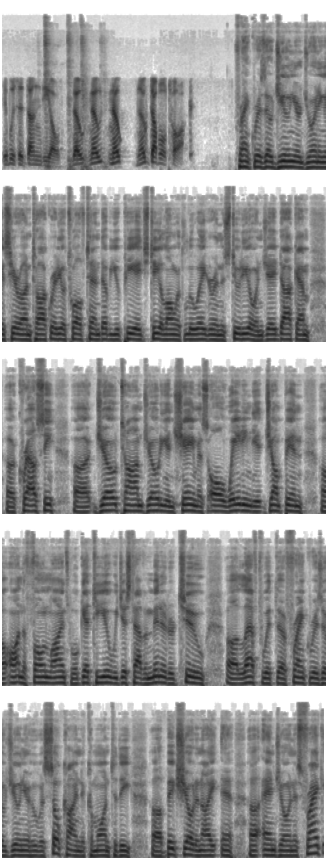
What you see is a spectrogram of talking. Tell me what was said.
it was a done deal. No no no no double talk. Frank Rizzo Jr. joining us here on Talk Radio 1210 WPHT, along with Lou Agre in the studio and J. Doc M. Uh, Krause. Uh, Joe, Tom, Jody, and Seamus all waiting to jump in uh, on the phone lines. We'll get to you. We just have a minute or two uh, left with uh, Frank Rizzo Jr., who was so kind to come on to the uh, big show tonight and join us. Frank,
